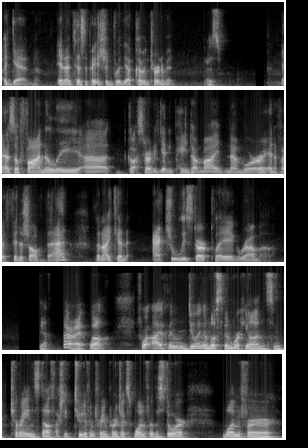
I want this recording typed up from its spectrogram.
again in anticipation for the upcoming tournament. Nice. Yeah, so finally uh, got started getting paint on my Namurr, and if I finish off that, then I can actually start playing Ramah. Yeah. All right. Well, for what I've been doing, I mostly been working on some terrain stuff. Actually, two different terrain projects. One for the store, one for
